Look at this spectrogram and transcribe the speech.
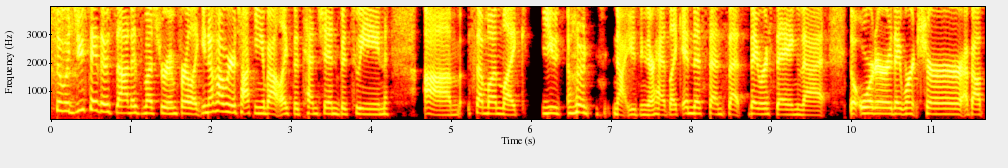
so would you say there's not as much room for like you know how we were talking about like the tension between um someone like use not using their head like in this sense that they were saying that the order they weren't sure about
